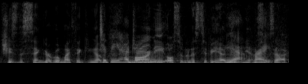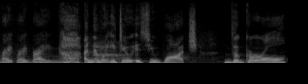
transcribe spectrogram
She's the singer. Who am I thinking of? Tippi Hedren? Marnie, also known as Tippi Hedren. Yeah, yes, right, exactly. right, right, right. Mm-hmm. And then what you do is you watch The Girl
